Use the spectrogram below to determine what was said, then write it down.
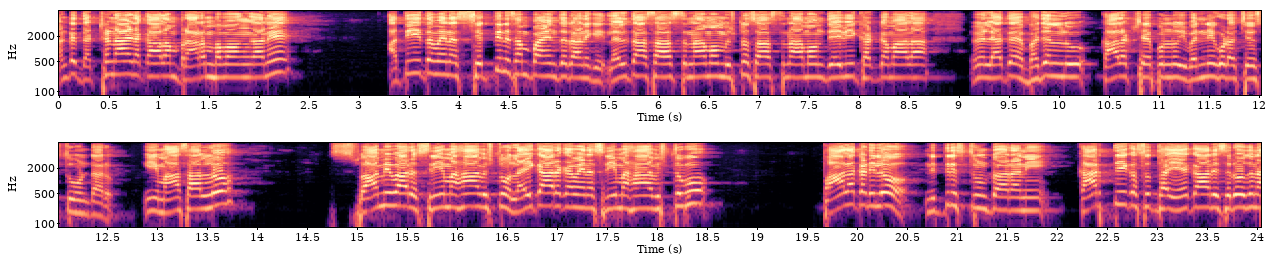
అంటే దక్షిణాయన కాలం ప్రారంభంగానే అతీతమైన శక్తిని సంపాదించడానికి లలితా సహస్రనామం విష్ణు సహస్రనామం దేవి ఖడ్గమాల లేకపోతే భజనలు కాలక్షేపములు ఇవన్నీ కూడా చేస్తూ ఉంటారు. ఈ మాసాల్లో స్వామివారు శ్రీ మహావిష్ణువు లైకారకమైన శ్రీ మహావిష్ణువు పాలకడిలో నిద్రిస్తుంటారని కార్తీక శుద్ధ ఏకాదశి రోజున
